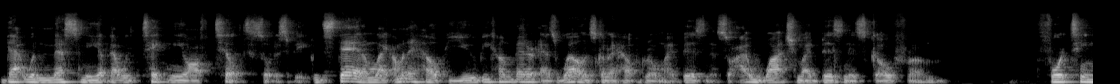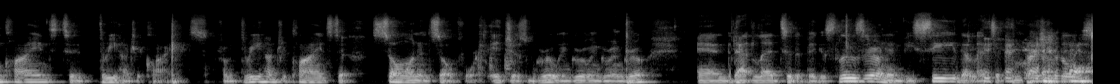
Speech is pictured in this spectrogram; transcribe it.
That would mess me up. That would take me off tilt, so to speak. Instead, I'm like, I'm going to help you become better as well. It's going to help grow my business. So I watch my business go from 14 clients to 300 clients, from 300 clients to so on and so forth. It just grew and grew and grew and grew. And that led to The Biggest Loser on NBC, that led to commercials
